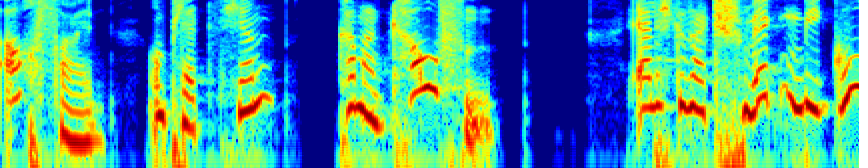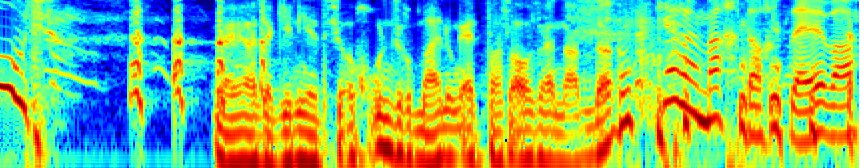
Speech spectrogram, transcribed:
Auch fein. Und Plätzchen kann man kaufen. Ehrlich gesagt schmecken die gut. Naja, da gehen jetzt auch unsere Meinung etwas auseinander. Ja, dann mach doch selber.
